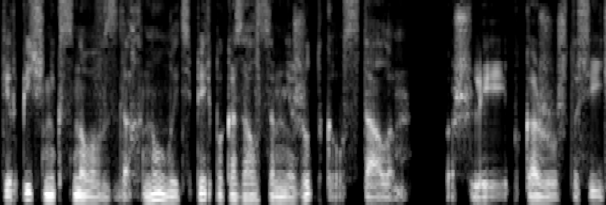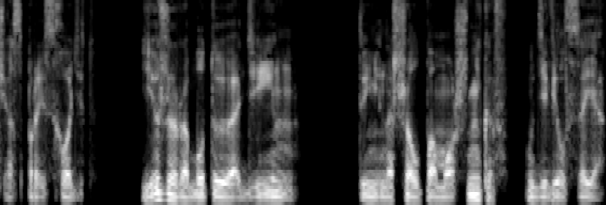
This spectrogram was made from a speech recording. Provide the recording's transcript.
Кирпичник снова вздохнул и теперь показался мне жутко усталым. «Пошли, покажу, что сейчас происходит. Я же работаю один». «Ты не нашел помощников?» — удивился я.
